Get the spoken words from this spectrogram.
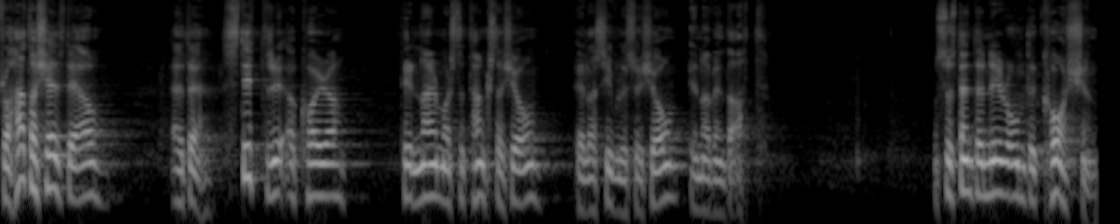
fra hatt av skjeltet av, at det stittre å køyre til nærmeste tankstasjon eller sivilisasjon enn å vente at. Og så stendte ned under korsen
